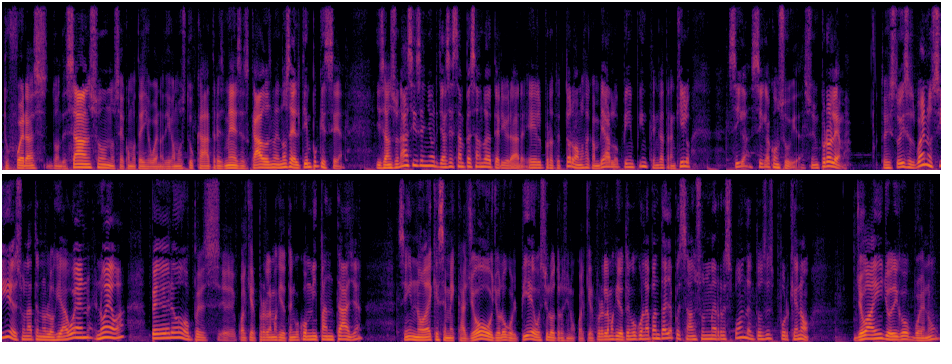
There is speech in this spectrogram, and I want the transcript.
tú fueras donde Samsung, no sé cómo te dije, bueno, digamos tú cada tres meses, cada dos meses, no sé, el tiempo que sea y Samsung, ah, sí, señor, ya se está empezando a deteriorar el protector, vamos a cambiarlo, pim, pim, tenga tranquilo, siga, siga con su vida, sin problema. Entonces tú dices, bueno, sí, es una tecnología buena, nueva, pero pues eh, cualquier problema que yo tengo con mi pantalla, ¿sí? no de que se me cayó o yo lo golpeé o eso y lo otro, sino cualquier problema que yo tengo con la pantalla, pues Samsung me responde. Entonces, ¿por qué no? Yo ahí yo digo, bueno,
